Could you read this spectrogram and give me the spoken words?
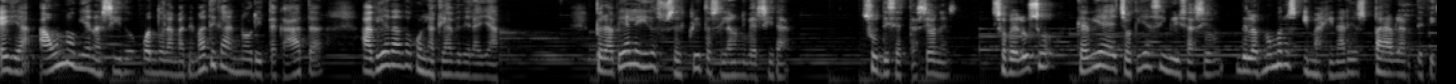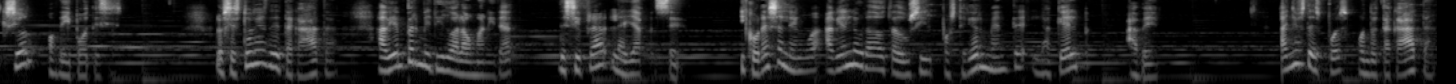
Ella aún no había nacido cuando la matemática Nori Takahata había dado con la clave de la Yap, pero había leído sus escritos en la universidad, sus disertaciones, sobre el uso que había hecho aquella civilización de los números imaginarios para hablar de ficción o de hipótesis. Los estudios de Takahata habían permitido a la humanidad descifrar la Yap-Se, y con esa lengua habían logrado traducir posteriormente la Kelp AB. Años después, cuando Takahata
